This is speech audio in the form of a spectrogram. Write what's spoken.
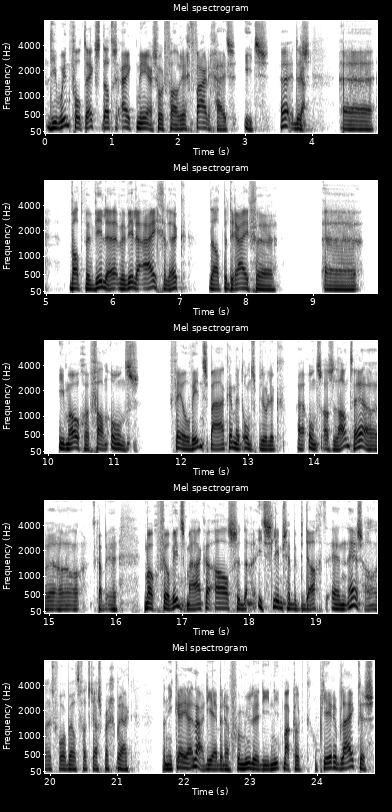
Die windfall tax, dat is eigenlijk meer een soort van rechtvaardigheidsiets. Hè? Dus eh, wat we willen, we willen eigenlijk dat bedrijven eh, die mogen van ons veel winst maken. Met ons bedoel ik eh, ons als land. Hè? Eh, eh, mogen veel winst maken als ze iets slims hebben bedacht. En hè, zo het voorbeeld wat Jasper gebruikt van Ikea. Nou, die hebben een formule die niet makkelijk te kopiëren blijkt. Dus,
